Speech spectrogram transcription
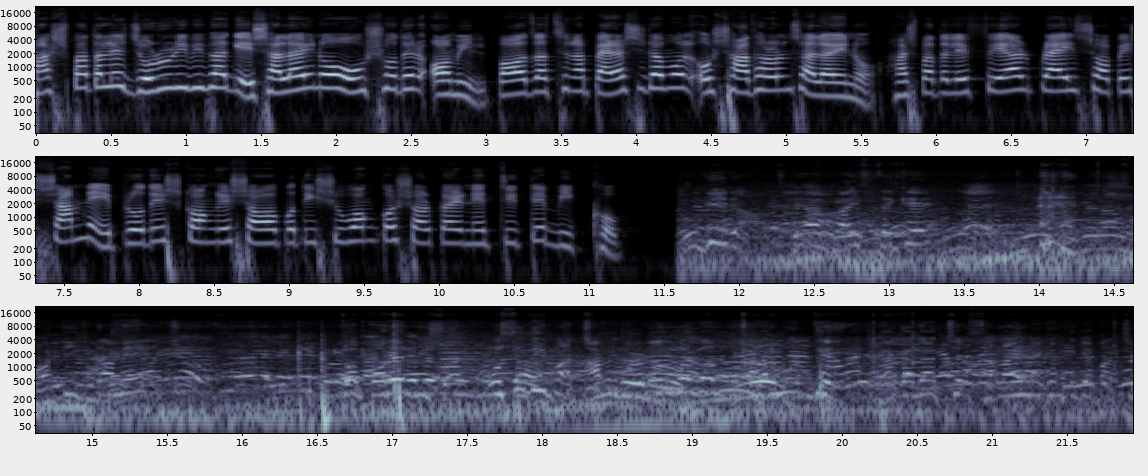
হাসপাতালের জরুরি বিভাগে স্যালাইন ও ঔষধের অমিল। পাওয়া যাচ্ছে না প্যারাসিটামল ও সাধারণ স্যালাইনও। হাসপাতালের ফেয়ার প্রাইস শপের সামনে প্রদেশ কংগ্রেস সভাপতি শুভঙ্কর সরকারের নেতৃত্বে বিক্ষোভ। সঠিক দামে তো পরের বিষয়, ওষুধই পাচ্ছে মধ্যে দেখা যাচ্ছে স্যালাইন এখান থেকে পাচ্ছে।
